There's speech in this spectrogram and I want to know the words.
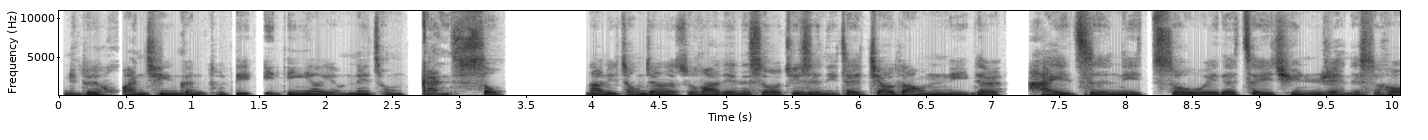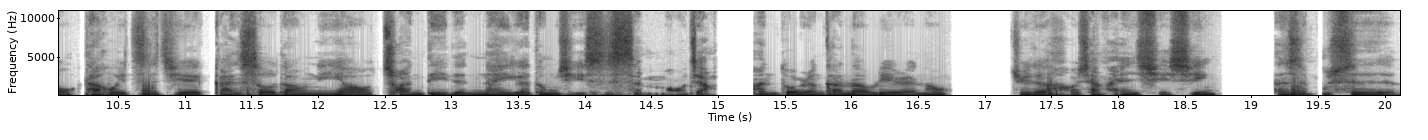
你对环境跟土地一定要有那种感受。那你从这样的出发点的时候，其实你在教导你的孩子、你周围的这一群人的时候，他会直接感受到你要传递的那一个东西是什么。这样，很多人看到猎人哦，觉得好像很血腥，但是不是？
